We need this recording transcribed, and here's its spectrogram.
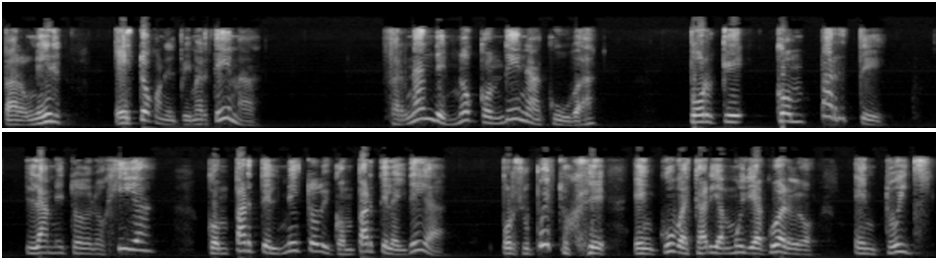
para unir esto con el primer tema. Fernández no condena a Cuba porque comparte la metodología, comparte el método y comparte la idea. Por supuesto que en Cuba estarían muy de acuerdo en tweets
